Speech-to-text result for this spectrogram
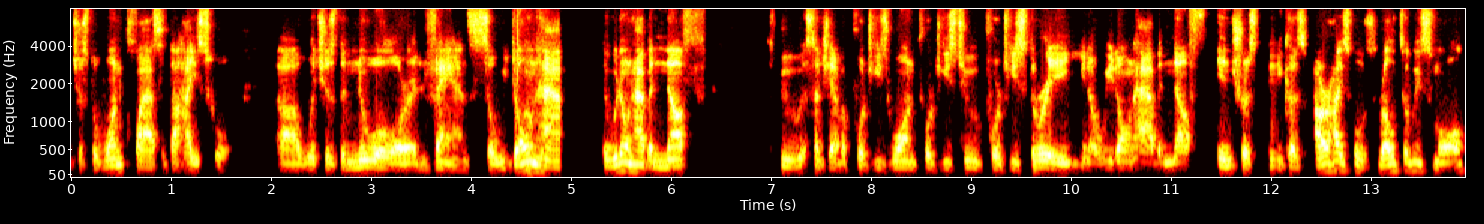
just the one class at the high school, uh, which is the Newell or Advanced. So we don't okay. have we don't have enough to essentially have a Portuguese one, Portuguese two, Portuguese three. You know, we don't have enough interest because our high school is relatively small.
